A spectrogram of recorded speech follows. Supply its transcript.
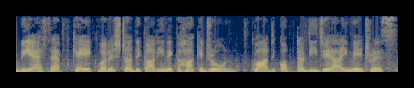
बीएसएफ के एक वरिष्ठ अधिकारी ने कहा कि ड्रोन, क्वाडकॉप्टर डीजेआई मेट्रिस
